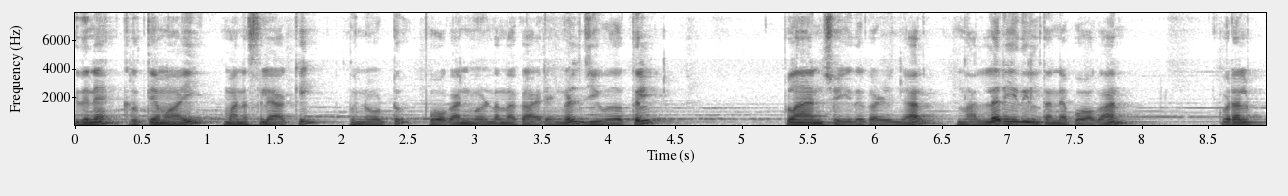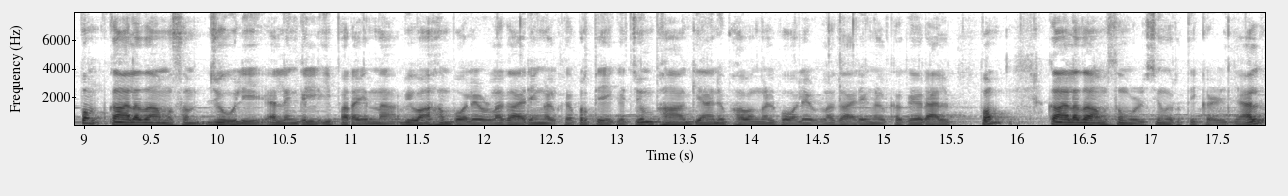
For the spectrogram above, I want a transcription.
ഇതിനെ കൃത്യമായി മനസ്സിലാക്കി മുന്നോട്ട് പോകാൻ വേണ്ടുന്ന കാര്യങ്ങൾ ജീവിതത്തിൽ പ്ലാൻ ചെയ്ത് കഴിഞ്ഞാൽ നല്ല രീതിയിൽ തന്നെ പോകാൻ ഒരല്പം കാലതാമസം ജോലി അല്ലെങ്കിൽ ഈ പറയുന്ന വിവാഹം പോലെയുള്ള കാര്യങ്ങൾക്ക് പ്രത്യേകിച്ചും ഭാഗ്യാനുഭവങ്ങൾ പോലെയുള്ള കാര്യങ്ങൾക്കൊക്കെ ഒരല്പം കാലതാമസം ഒഴിച്ചു നിർത്തിക്കഴിഞ്ഞാൽ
